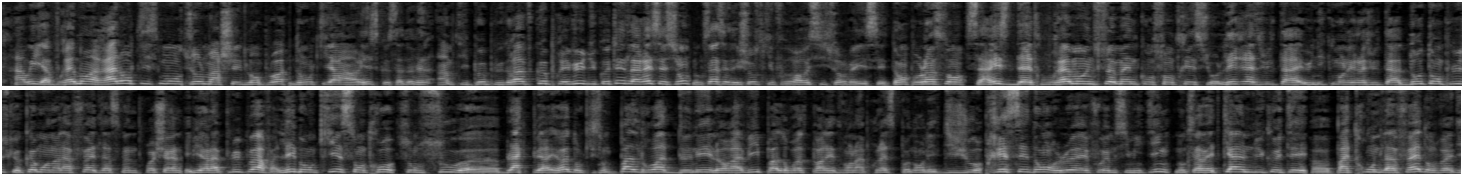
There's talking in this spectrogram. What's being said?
ah oui, il y a vraiment un ralentissement sur le marché de l'emploi, donc il y a un risque que ça devienne un petit peu plus grave que prévu du côté de la récession. Donc ça, c'est des choses qu'il faudra aussi surveiller ces temps. Pour l'instant, ça risque d'être vraiment une semaine concentrée sur les résultats et uniquement les résultats, d'autant plus que comme on a la fête la semaine prochaine, eh bien la plupart, enfin les banquiers centraux sont sous euh, black period, donc ils n'ont pas le droit de donner leur avis, pas le droit de parler devant la presse pendant les 10 jours précédant le FOMC meeting. Donc ça va être calme du côté euh, patron de la Fed, on va dire.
